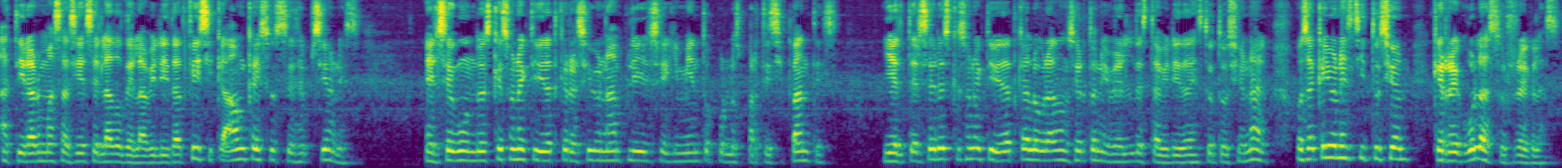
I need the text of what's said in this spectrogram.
a tirar más hacia ese lado de la habilidad física, aunque hay sus excepciones. El segundo es que es una actividad que recibe un amplio seguimiento por los participantes. Y el tercero es que es una actividad que ha logrado un cierto nivel de estabilidad institucional, o sea que hay una institución que regula sus reglas.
